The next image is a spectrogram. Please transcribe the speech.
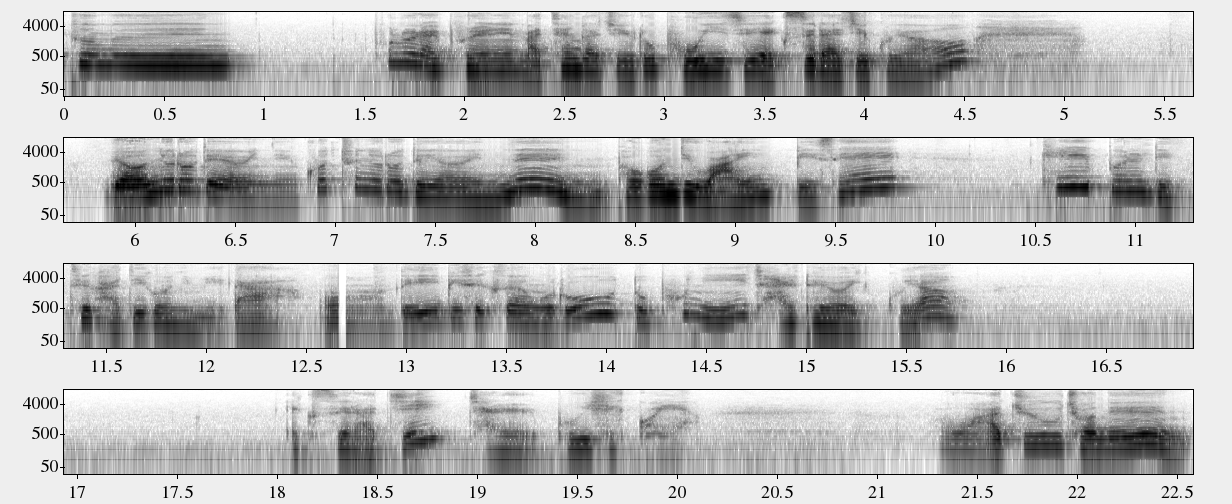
제품은 폴로랄프레는 마찬가지로 보이즈 엑스라지고요. 면으로 되어 있는 코튼으로 되어 있는 버건디 와인빛의 케이블 니트 가디건입니다. 어, 네이비 색상으로 또 폰이 잘 되어 있고요. 엑스라지 잘 보이실 거예요. 어, 아주 저는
